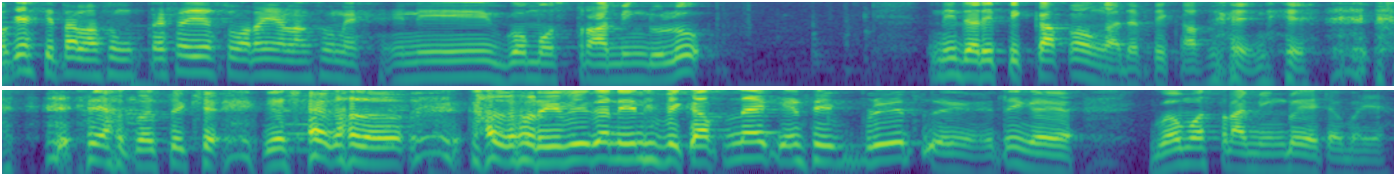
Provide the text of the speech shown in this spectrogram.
Oke, kita langsung tes aja suaranya langsung nih. Ini gue mau strumming dulu. Ini dari pickup, oh nggak ada pickupnya ini. ini akustik ya. Biasa kalau kalau review kan ini pickup neck, ini bridge. Ini enggak ya. Gue mau strumming dulu ya coba ya.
